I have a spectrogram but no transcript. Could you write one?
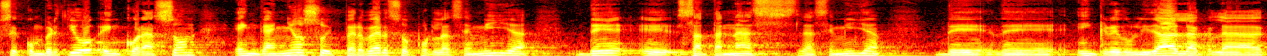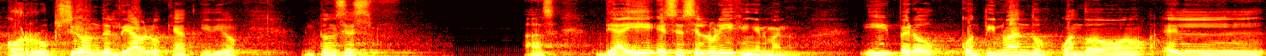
se convirtió en corazón engañoso y perverso por la semilla de eh, Satanás, la semilla de, incredulidad, la, corrupción del diablo que adquirió. Entonces, de ahí ese es el origen, hermano. Y, pero continuando, cuando el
